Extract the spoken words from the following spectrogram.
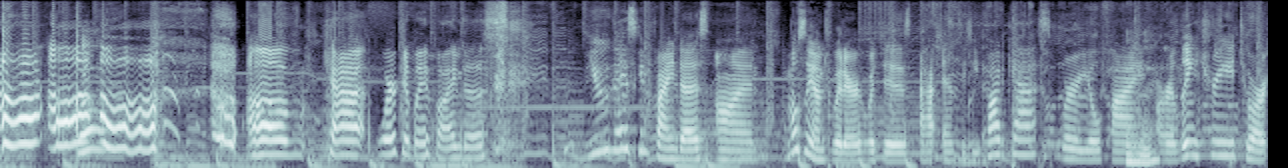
uh, uh. Um, Kat, where can they find us? You guys can find us on mostly on Twitter, which is at NCT Podcast, where you'll find Mhm. our link tree to our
